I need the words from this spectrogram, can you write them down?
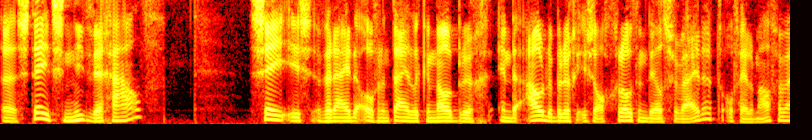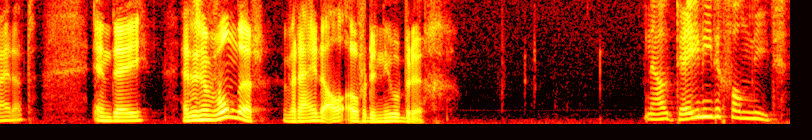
eh, steeds niet weggehaald. C is, we rijden over een tijdelijke noodbrug en de oude brug is al grotendeels verwijderd of helemaal verwijderd. En D, het is een wonder, we rijden al over de nieuwe brug. Nou, D in ieder geval niet.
